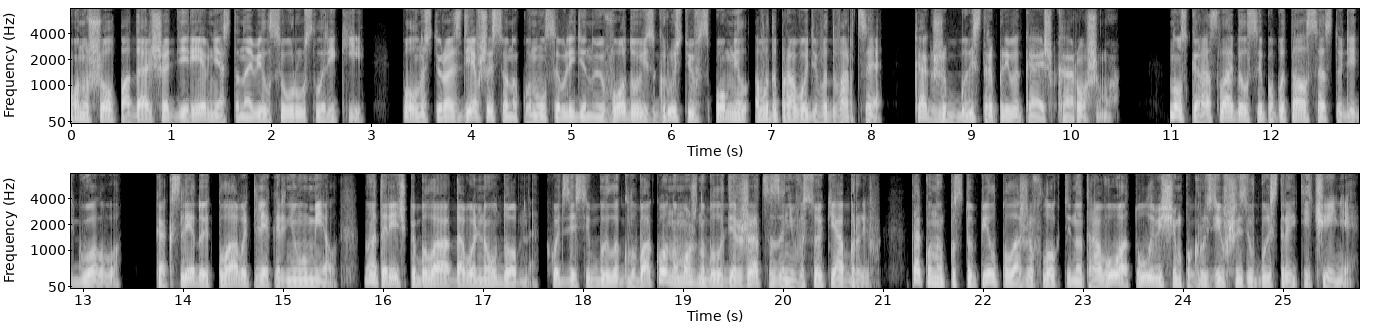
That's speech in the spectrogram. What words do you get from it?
Он ушел подальше от деревни и остановился у русла реки. Полностью раздевшись, он окунулся в ледяную воду и с грустью вспомнил о водопроводе во дворце. Как же быстро привыкаешь к хорошему. Нуска расслабился и попытался остудить голову. Как следует плавать лекарь не умел, но эта речка была довольно удобна. Хоть здесь и было глубоко, но можно было держаться за невысокий обрыв. Так он и поступил, положив локти на траву, а туловищем погрузившись в быстрое течение.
